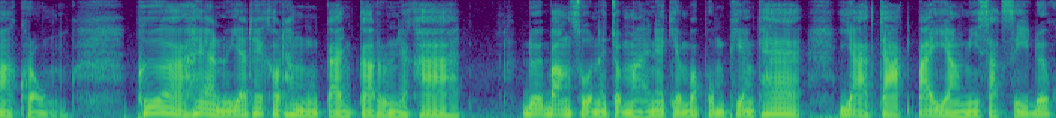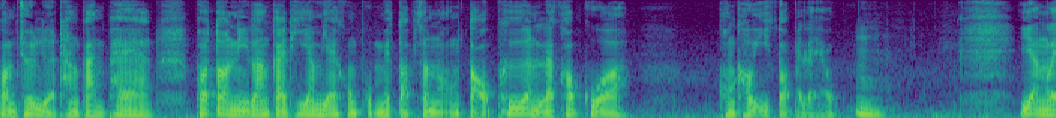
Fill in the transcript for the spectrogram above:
มาครง เพื่อให้อนุญาตให้เขาทำการการุญยฆาตโดยบางส่วนในจดหมายเนี่ยเขียนว่าผมเพียงแค่ อยากจากไปอย่างมีศักดิ์ศรีด้วยความช่วยเหลือทางการแพทย์ เพราะตอนนี้ร่างกายที่ย่ำแย่ของผมไม่ตอบสนองต่อเพื่อนและครอบครัวของเขาอีกต่อไปแล้ว อื อย่างไร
